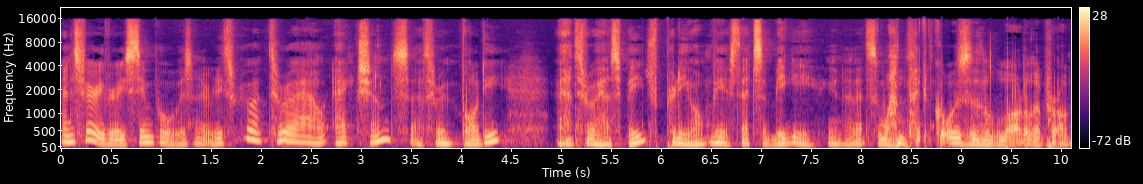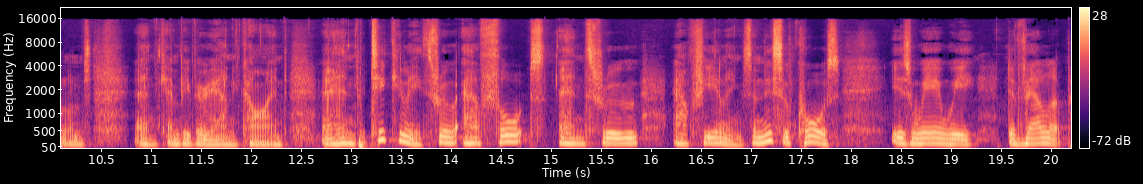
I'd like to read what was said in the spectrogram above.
And it's very, very simple, isn't it? Really, through, through our actions, uh, through body, uh, through our speech, pretty obvious. That's a biggie. You know, that's the one that causes a lot of the problems and can be very unkind. And particularly through our thoughts and through our feelings. And this, of course, is where we develop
